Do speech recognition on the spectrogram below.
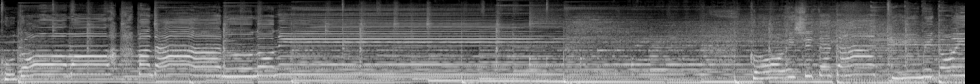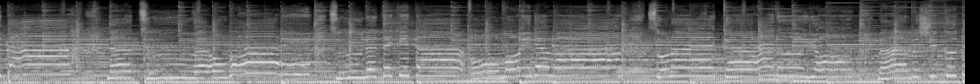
た鼓動もまだあるのに。恋してた君といた夏は終わり連れてきた思い出は空へ帰るよ。眩しくて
